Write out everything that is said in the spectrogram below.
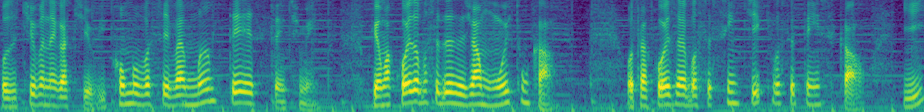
Positivo ou negativo? E como você vai manter esse sentimento? Porque uma coisa é você desejar muito um carro. Outra coisa é você sentir que você tem esse carro. E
